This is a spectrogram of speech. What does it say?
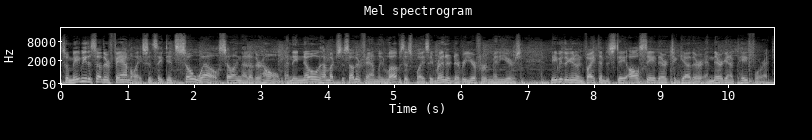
So maybe this other family, since they did so well selling that other home, and they know how much this other family loves this place, they rented it every year for many years. Maybe they're going to invite them to stay, all stay there together, and they're going to pay for it.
